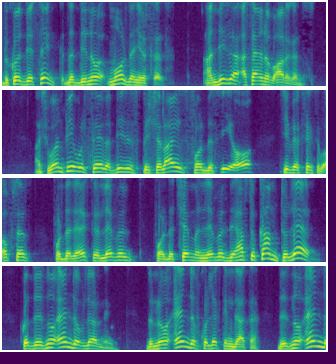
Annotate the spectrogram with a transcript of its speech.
because they think that they know more than yourself. And this is a sign of arrogance. As when people say that this is specialized for the CEO, chief executive officers, for the director level, for the chairman level, they have to come to learn because there's no end of learning. There's no end of collecting data. There's no end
